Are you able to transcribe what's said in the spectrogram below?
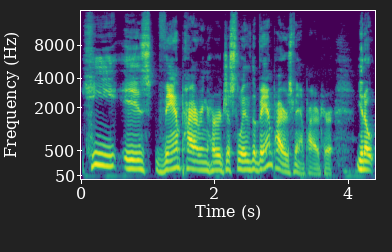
he is vampiring her just the way that the vampires vampired her. You know,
